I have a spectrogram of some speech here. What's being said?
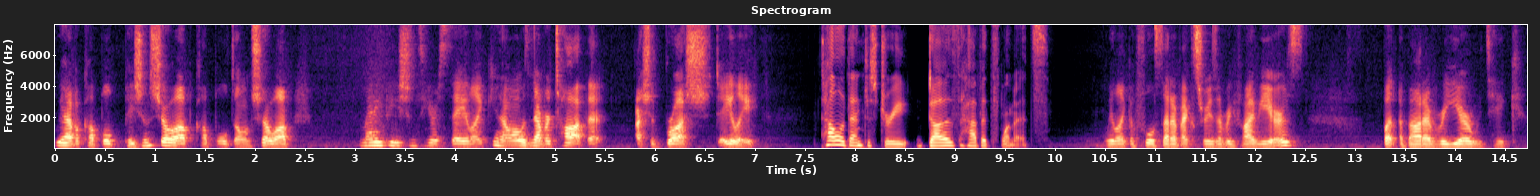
we have a couple patients show up, couple don't show up. Many patients here say, like, you know, I was never taught that I should brush daily. Teledentistry does have its limits. We like a full set of x rays every five years, but about every year we take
